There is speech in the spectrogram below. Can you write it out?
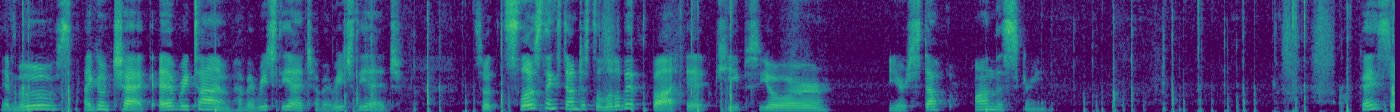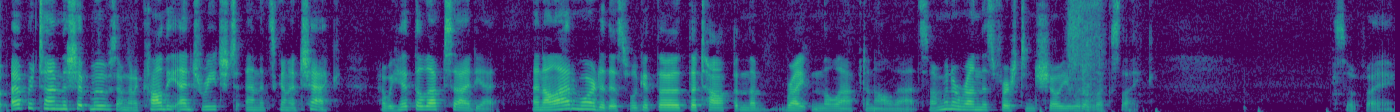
It moves, I go check every time. Have I reached the edge? Have I reached the edge? So it slows things down just a little bit, but it keeps your your stuff on the screen. Okay, so every time the ship moves, I'm going to call the edge reached and it's going to check. Have we hit the left side yet? And I'll add more to this. We'll get the, the top and the right and the left and all that. So I'm going to run this first and show you what it looks like. So if I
